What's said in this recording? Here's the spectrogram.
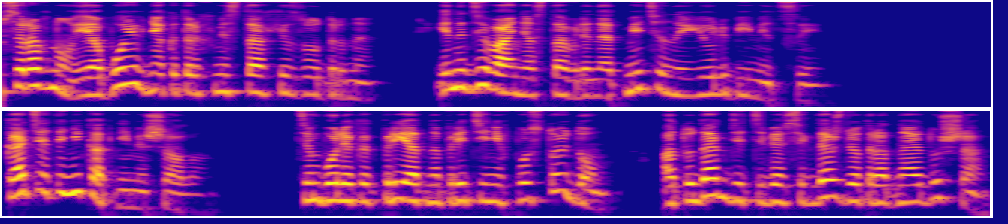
все равно и обои в некоторых местах изодраны, и на диване оставлены отметины ее любимицей. Кате это никак не мешало. Тем более, как приятно прийти не в пустой дом, а туда, где тебя всегда ждет родная душа.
